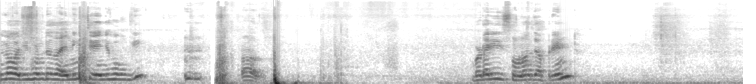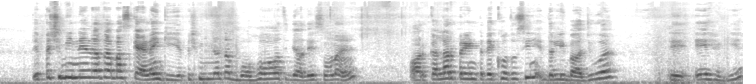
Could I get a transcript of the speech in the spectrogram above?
ਲਓ ਜੀ ਹੁਣ ਡਿਜ਼ਾਈਨਿੰਗ ਚੇਂਜ ਹੋਊਗੀ। ਲਓ। ਬੜਾ ਹੀ ਸੋਹਣਾ ਜਿਹਾ ਪ੍ਰਿੰਟ ਤੇ ਪਸ਼ਮੀਨੇ ਦਾ ਤਾਂ ਬਸ ਕਹਿਣਾ ਹੀ ਕੀ ਹੈ ਪਸ਼ਮੀਨਾ ਤਾਂ ਬਹੁਤ ਜ਼ਿਆਦਾ ਸੋਹਣਾ ਹੈ। ਔਰ ਕਲਰ ਪ੍ਰਿੰਟ ਦੇਖੋ ਤੁਸੀਂ ਇਧਰਲੀ ਬਾਜੂ ਹੈ। ਤੇ ਇਹ ਹੈਗੀ ਹੈ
